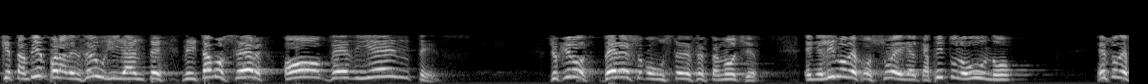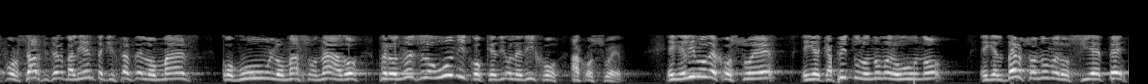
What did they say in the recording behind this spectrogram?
que también para vencer un gigante necesitamos ser obedientes. Yo quiero ver eso con ustedes esta noche. En el libro de Josué, en el capítulo 1, eso de esforzarse y ser valiente quizás es lo más común, lo más sonado, pero no es lo único que Dios le dijo a Josué. En el libro de Josué, en el capítulo número 1, en el verso número 7,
